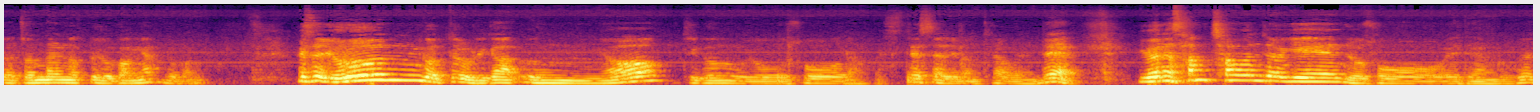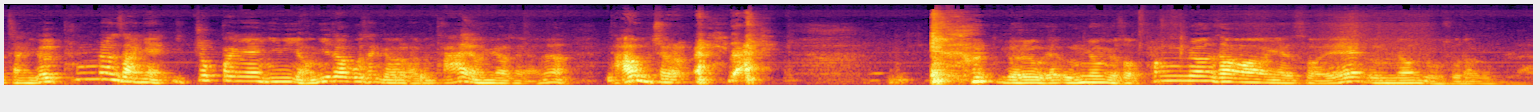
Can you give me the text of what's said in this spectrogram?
요 전단력도 요 방향, 요 방향. 그래서 이런 것들 우리가 응력, 지금 요소라고, 스트레스 엘리먼트라고 하는데, 이거는 3차원적인 요소에 대한 거고요. 자, 이걸 평면상에 이쪽 방향 힘이 0이라고 생각을 하면 다 0이라고 생각하면 다음처럼 이거를 우리가 응용 요소, 평면 상황에서의 응용 요소라고 불러요.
